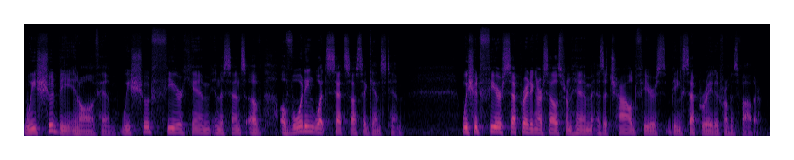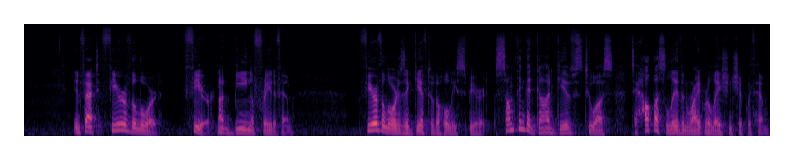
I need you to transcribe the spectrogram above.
We should be in awe of him. We should fear him in the sense of avoiding what sets us against him. We should fear separating ourselves from him as a child fears being separated from his father. In fact, fear of the Lord, fear, not being afraid of him, Fear of the Lord is a gift of the Holy Spirit, something that God gives to us to help us live in right relationship with Him.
